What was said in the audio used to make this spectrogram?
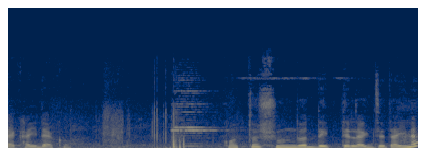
দেখাই দেখো। কত সুন্দর দেখতে লাগছে তাই না?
